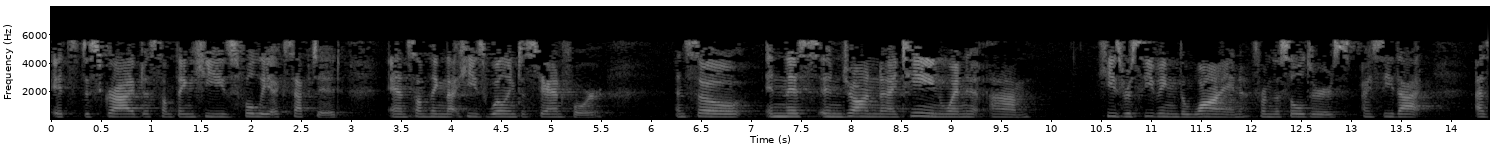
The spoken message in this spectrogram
it's described as something he's fully accepted and something that he's willing to stand for. And so, in this, in John 19, when um, he's receiving the wine from the soldiers, I see that as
